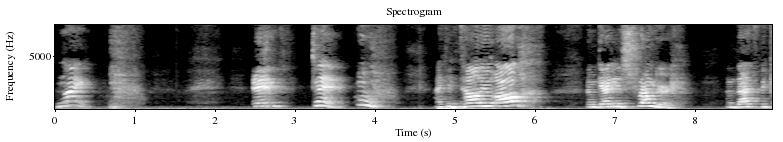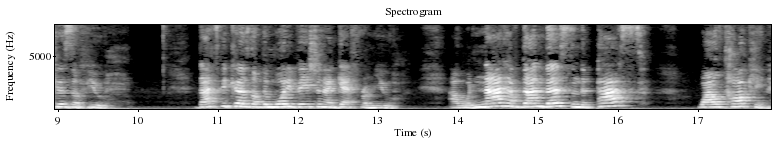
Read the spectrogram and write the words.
nine, and ten. Ooh. I can tell you all, I'm getting stronger, and that's because of you. That's because of the motivation I get from you. I would not have done this in the past while talking,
